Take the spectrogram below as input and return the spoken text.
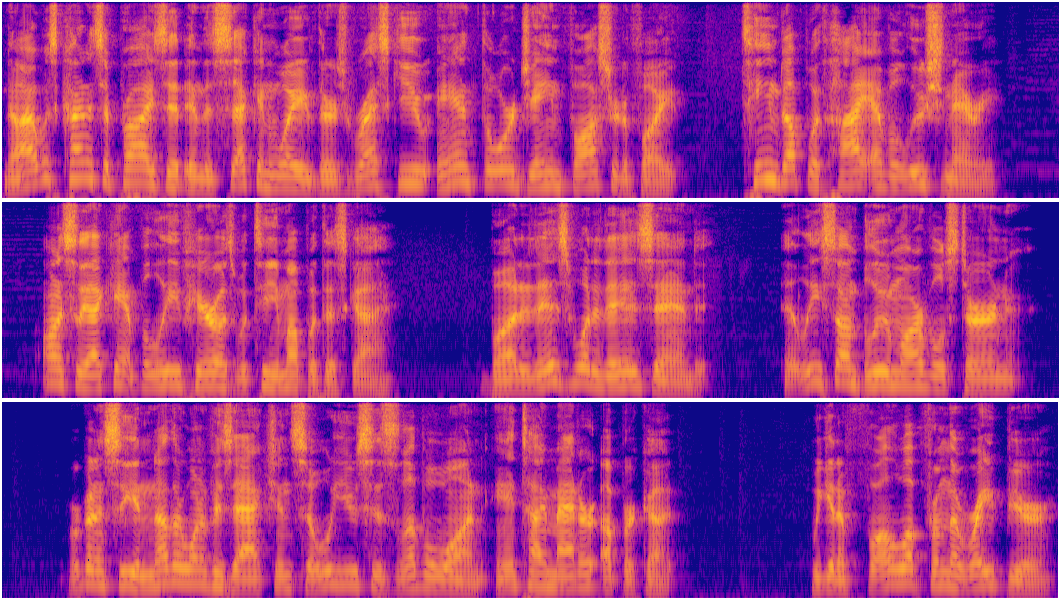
Now I was kind of surprised that in the second wave there's Rescue and Thor Jane Foster to fight, teamed up with High Evolutionary. Honestly, I can't believe heroes would team up with this guy. But it is what it is, and at least on Blue Marvel's turn, we're going to see another one of his actions, so we'll use his level 1 Antimatter Uppercut. We get a follow-up from the Rapier,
